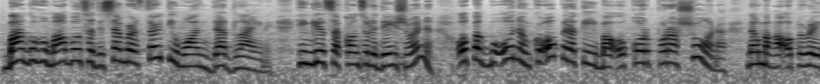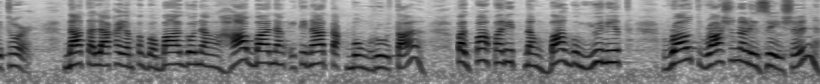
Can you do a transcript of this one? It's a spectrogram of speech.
bago humabol sa December 31 deadline hinggil sa consolidation o pagbuo ng kooperatiba o korporasyon ng mga operator. Natalakay ang pagbabago ng haba ng itinatakbong ruta, pagpapalit ng bagong unit, route rationalization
